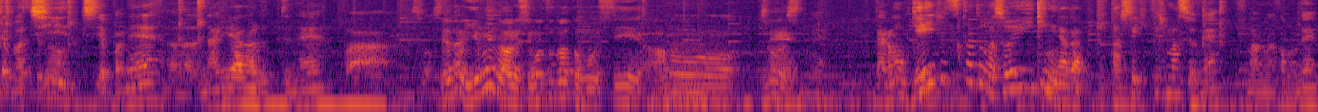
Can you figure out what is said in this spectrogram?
やっぱ地位やっぱね、うん成り上がるってね。やっぱいやでも夢のある仕事だと思うしあのそうですね。だからもう芸術家とかそういう域になんかちょっと達してきてしますよね。漫画家もね。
